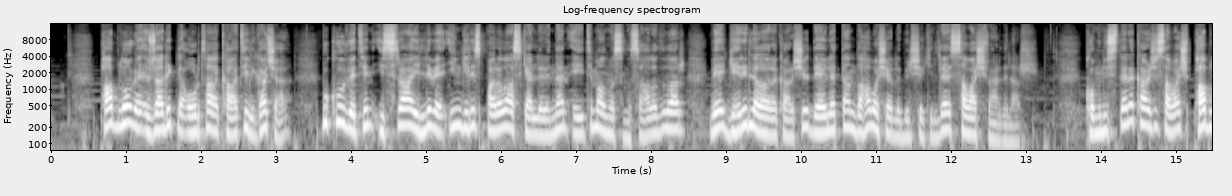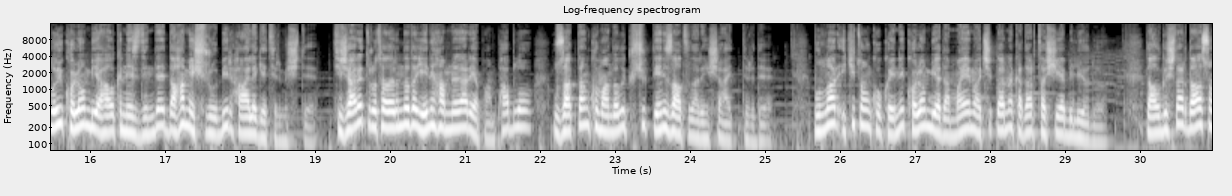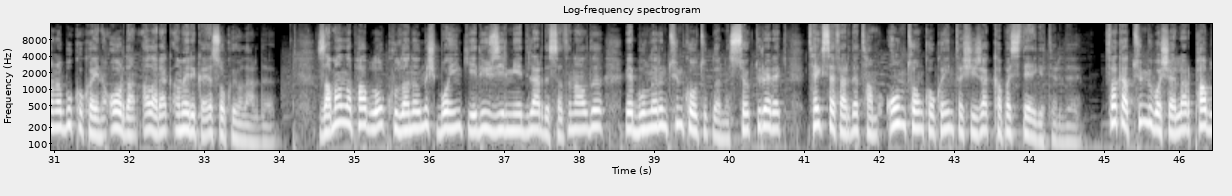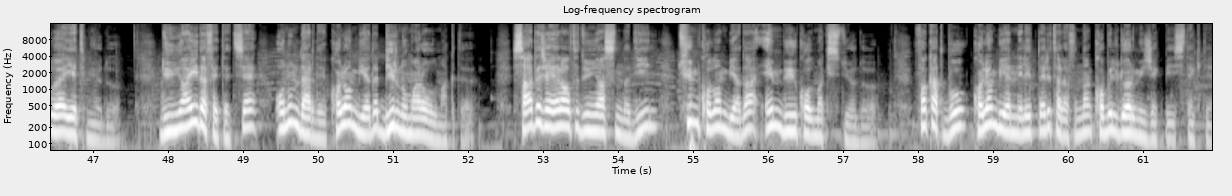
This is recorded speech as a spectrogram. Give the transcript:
Pablo ve özellikle ortağı katil Gacha bu kuvvetin İsrailli ve İngiliz paralı askerlerinden eğitim almasını sağladılar ve gerillalara karşı devletten daha başarılı bir şekilde savaş verdiler. Komünistlere karşı savaş Pablo'yu Kolombiya halkı nezdinde daha meşru bir hale getirmişti. Ticaret rotalarında da yeni hamleler yapan Pablo, uzaktan kumandalı küçük denizaltılar inşa ettirdi. Bunlar 2 ton kokaini Kolombiya'dan Miami açıklarına kadar taşıyabiliyordu. Dalgıçlar daha sonra bu kokaini oradan alarak Amerika'ya sokuyorlardı. Zamanla Pablo kullanılmış Boeing 727'ler de satın aldı ve bunların tüm koltuklarını söktürerek tek seferde tam 10 ton kokain taşıyacak kapasiteye getirdi. Fakat tüm bu başarılar Pablo'ya yetmiyordu. Dünyayı da fethetse onun derdi Kolombiya'da bir numara olmaktı. Sadece yeraltı dünyasında değil, tüm Kolombiya'da en büyük olmak istiyordu. Fakat bu Kolombiya'nın elitleri tarafından kabul görmeyecek bir istekti.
